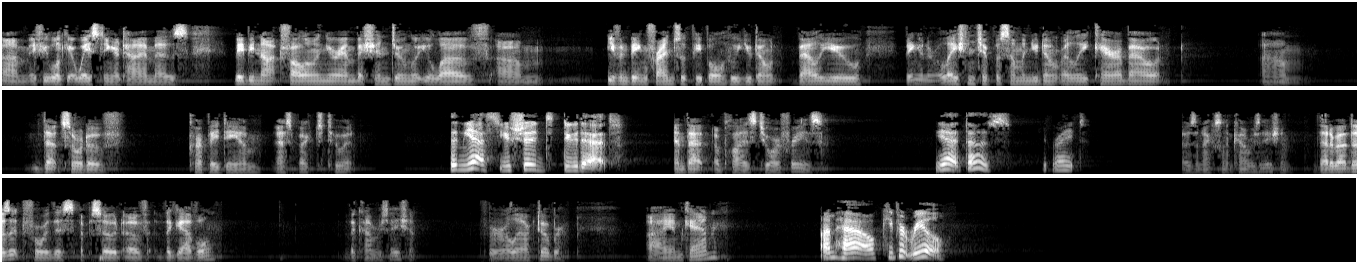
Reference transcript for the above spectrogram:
Um, if you look at wasting your time as maybe not following your ambition, doing what you love, um, even being friends with people who you don't value, being in a relationship with someone you don't really care about, um, that sort of carpe diem aspect to it. Then yes, you should do that. And that applies to our phrase. Yeah, it does. You're right. That was an excellent conversation. That about does it for this episode of The Gavel, The Conversation, for early October. I am Cam. I'm Howe. Keep it real.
